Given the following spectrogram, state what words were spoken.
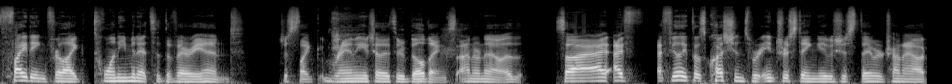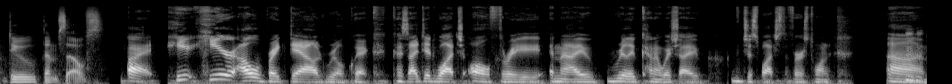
fighting for like 20 minutes at the very end, just like ramming each other through buildings. I don't know. So I, I, I feel like those questions were interesting. It was just they were trying to outdo themselves. All right, here here I'll break down real quick because I did watch all three, and I really kind of wish I just watched the first one. Um,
